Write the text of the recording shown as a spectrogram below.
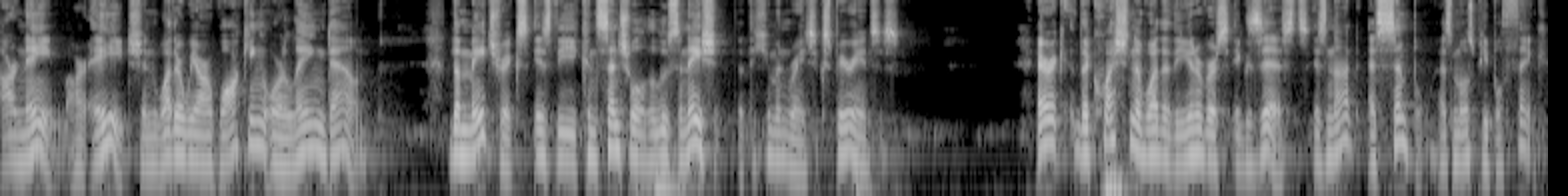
our name, our age, and whether we are walking or laying down. The matrix is the consensual hallucination that the human race experiences. Eric, the question of whether the universe exists is not as simple as most people think.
